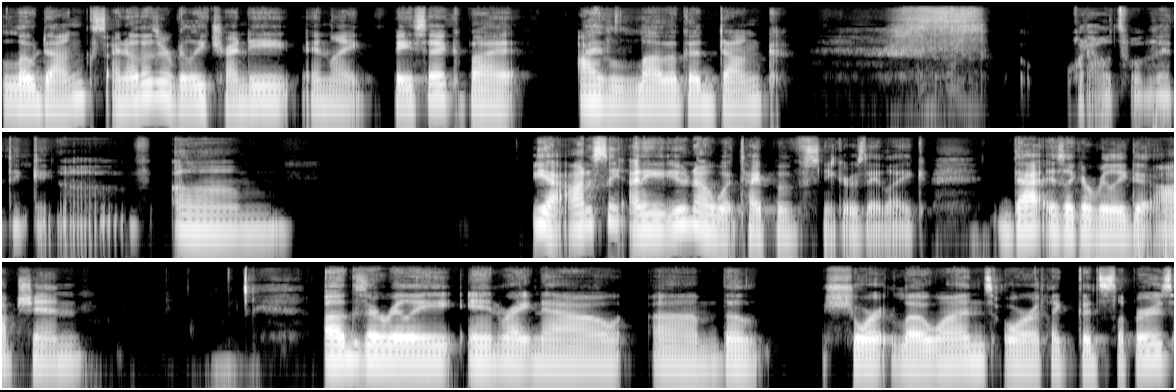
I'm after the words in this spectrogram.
low dunks. I know those are really trendy and like basic, but I love a good dunk. What else? What was I thinking of? Um, Yeah, honestly, any you know what type of sneakers they like. That is like a really good option. Uggs are really in right now. Um, the short, low ones or like good slippers.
